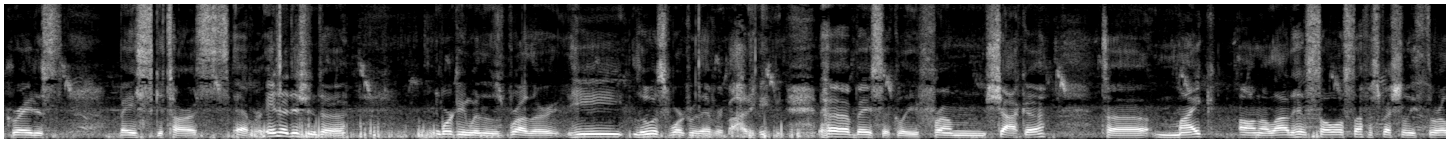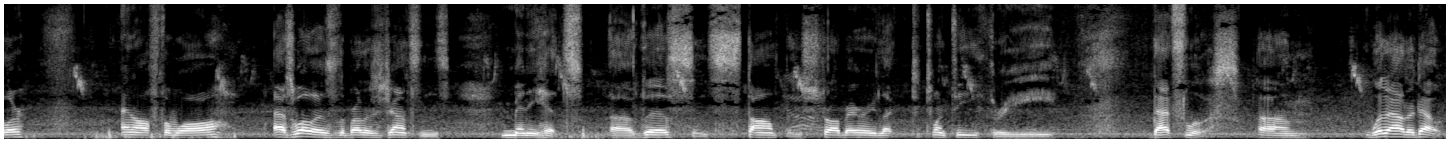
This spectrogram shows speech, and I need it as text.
greatest bass guitarists ever. In addition to working with his brother, he Lewis worked with everybody, uh, basically from Chaka to Mike on a lot of his solo stuff, especially Thriller and Off the Wall, as well as the Brothers Johnson's many hits. Uh, this and Stomp and Strawberry Letter 23 that's Lewis. Um, without a doubt,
